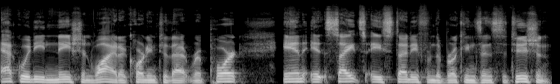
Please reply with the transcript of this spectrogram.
equity nationwide, according to that report. And it cites a study from the Brookings Institution.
